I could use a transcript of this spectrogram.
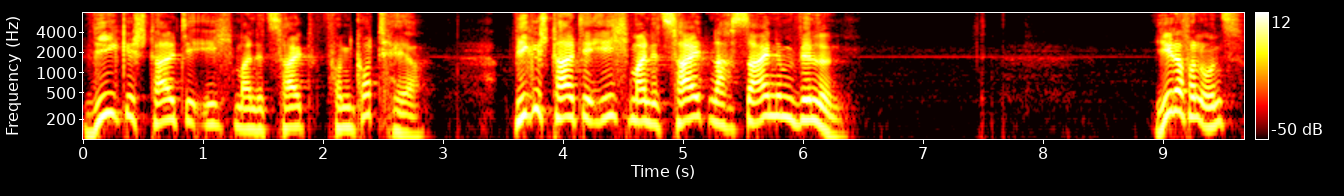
wie gestalte ich meine Zeit von Gott her? Wie gestalte ich meine Zeit nach seinem Willen? Jeder von uns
